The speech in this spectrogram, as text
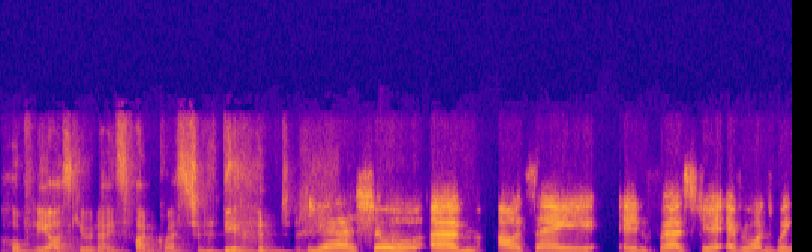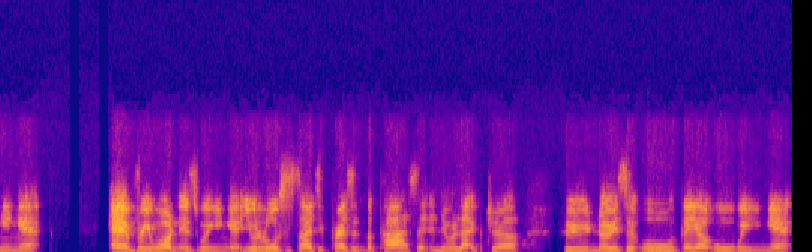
hopefully ask you a nice fun question at the end. Yeah sure. Um, i would say in first year everyone's winging it. Everyone is winging it. Your law society president the person in your lecture who knows it all they are all winging it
